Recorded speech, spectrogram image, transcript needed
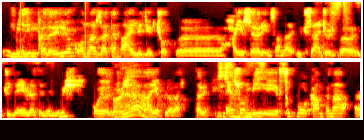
Bildiğim kadarıyla yok. Onlar zaten ailecek çok e, hayırsever insanlar. Üç tane çocuklar var. Üçü de evlat edinmiş. O yönde işler mi? daha yapıyorlar. Tabii. En son bir e, futbol kampına e,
